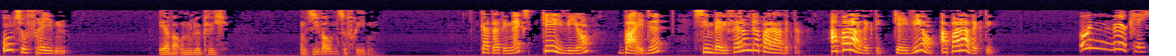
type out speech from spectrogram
unzufrieden. Er war unglücklich und sie war unzufrieden. Κατά την εξ και οι δύο, beide, συμπεριφέρονται απαράδεκτα. Απαράδεκτη και οι δύο απαράδεκτη. Unmöglich.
